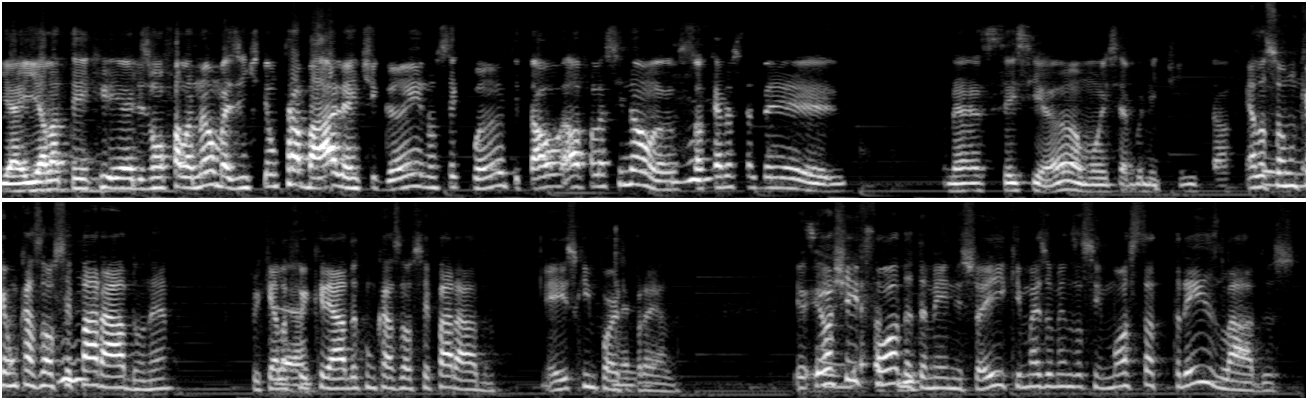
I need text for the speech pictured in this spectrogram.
E aí ela tem que. Eles vão falar, não, mas a gente tem um trabalho, a gente ganha não sei quanto e tal. Ela fala assim, não, eu Uhum. só quero saber né, se vocês se amam, se é bonitinho e tal. Ela só não quer um casal separado, né? Porque ela É. foi criada com um casal separado. É isso que importa É. pra ela. Eu, Sim. eu achei foda Sim. também nisso aí, que mais ou menos assim, mostra três lados.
